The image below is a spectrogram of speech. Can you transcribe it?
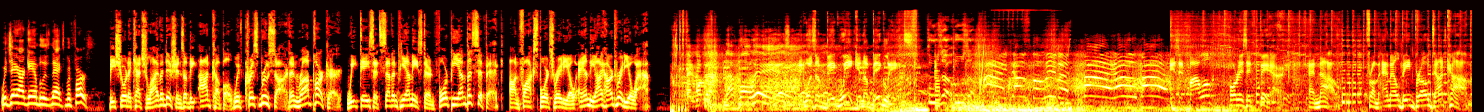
with Jr. Gamble is next, but first. Be sure to catch live editions of The Odd Couple with Chris Broussard and Rob Parker. Weekdays at 7 p.m. Eastern, 4 p.m. Pacific on Fox Sports Radio and the iHeartRadio app. And what that ball is. It was a big week in the big leagues. Who's up? Who's up? Is or is it fair? And now, from MLBBro.com,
